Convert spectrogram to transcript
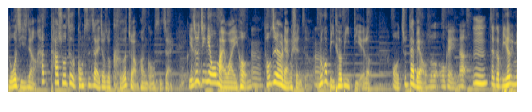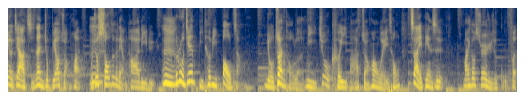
逻辑是这样，他他说这个公司债叫做可转换公司债，也就是今天我买完以后，投资人有两个选择，如果比特币跌了，哦，就代表说 OK，那嗯，这个比特币没有价值，那你就不要转换，我就收这个两趴的利率。嗯，可如果今天比特币暴涨，有赚头了，你就可以把它转换为从债变是 Michael Strategy 的股份，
